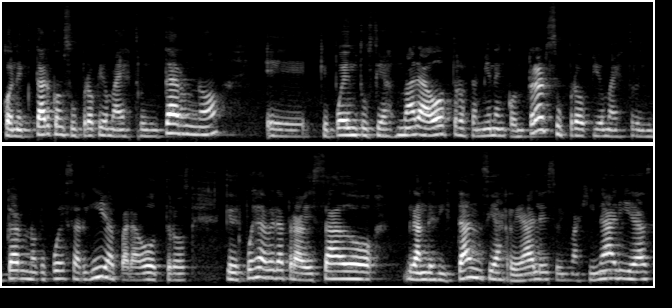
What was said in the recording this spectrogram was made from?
conectar con su propio maestro interno, eh, que puede entusiasmar a otros también a encontrar su propio maestro interno, que puede ser guía para otros, que después de haber atravesado grandes distancias reales o imaginarias,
